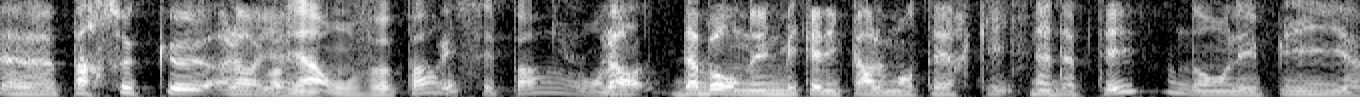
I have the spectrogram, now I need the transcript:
Euh, parce que. Alors, on on veut pas, on ne sait pas. alors, d'abord, on a une mécanique parlementaire qui est inadaptée. Dans les pays, euh,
